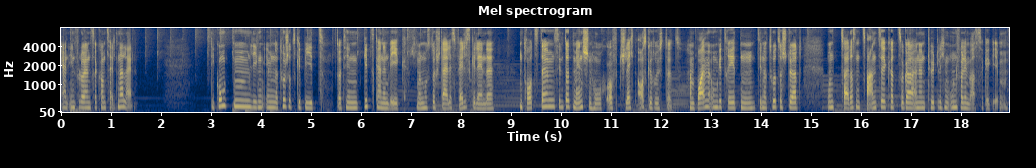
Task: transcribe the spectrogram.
ein Influencer kommt selten allein. Die Gumpen liegen im Naturschutzgebiet. Dorthin gibt es keinen Weg. Man muss durch steiles Felsgelände. Und trotzdem sind dort Menschen hoch, oft schlecht ausgerüstet, haben Bäume umgetreten, die Natur zerstört und 2020 hat sogar einen tödlichen Unfall im Wasser gegeben.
